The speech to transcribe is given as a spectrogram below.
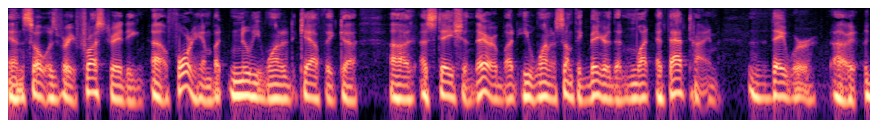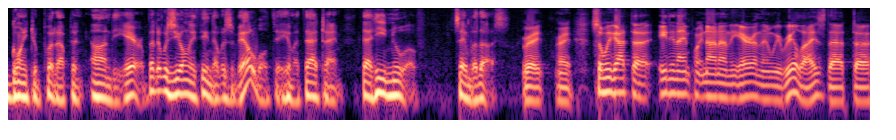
and so it was very frustrating uh, for him. But knew he wanted a Catholic uh, a station there, but he wanted something bigger than what at that time they were uh, going to put up in, on the air. But it was the only thing that was available to him at that time that he knew of. Same with us. Right, right. So we got uh, 89.9 on the air, and then we realized that uh,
